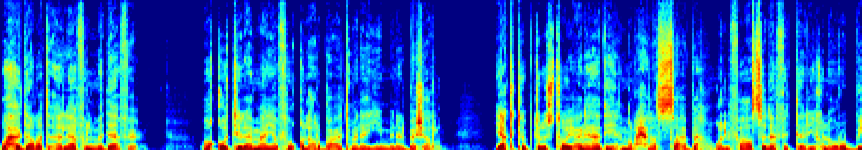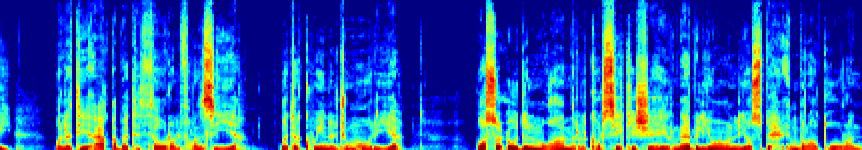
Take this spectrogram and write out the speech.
وهدرت آلاف المدافع وقتل ما يفوق الأربعة ملايين من البشر. يكتب تولستوي عن هذه المرحلة الصعبة والفاصلة في التاريخ الأوروبي والتي أعقبت الثورة الفرنسية وتكوين الجمهورية وصعود المغامر الكورسيكي الشهير نابليون ليصبح إمبراطورا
